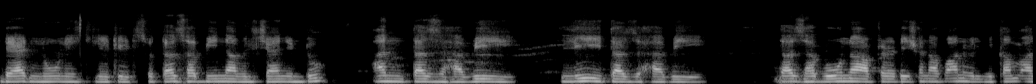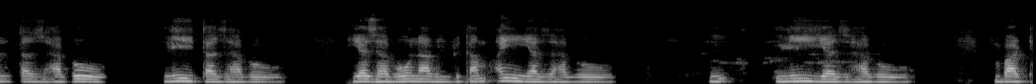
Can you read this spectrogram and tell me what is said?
that noon is deleted. So tazhabina will change into an tazhabi, li tazhabi. Tazhabuna after addition of an will become an tazhabu, li tazhabu. Yazhabuna will become an yazhabu, li yazhabu. But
